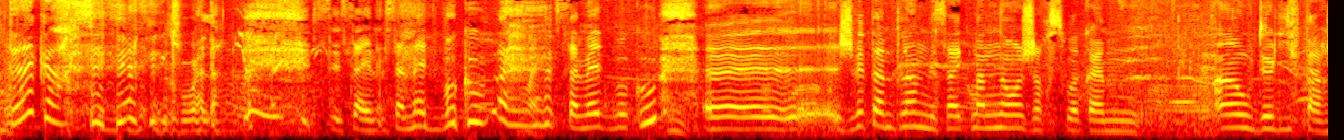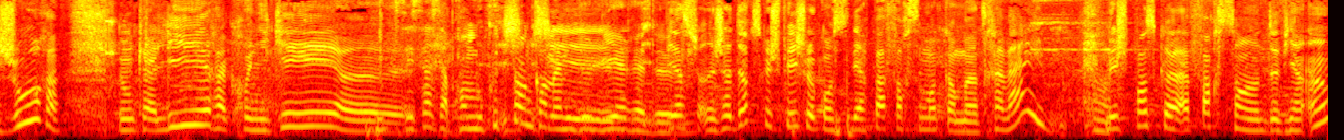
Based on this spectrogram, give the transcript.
D'accord. voilà. Ça, ça m'aide beaucoup. ça m'aide beaucoup. Euh, je vais pas me plaindre, mais c'est vrai que maintenant, je reçois quand même un ou deux livres par jour, donc à lire, à chroniquer. Euh, c'est ça, ça prend beaucoup de temps quand même de lire et de. Bien sûr, j'adore ce que je fais. Je le considère pas forcément comme un travail, mais je pense qu'à force, ça en devient un.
